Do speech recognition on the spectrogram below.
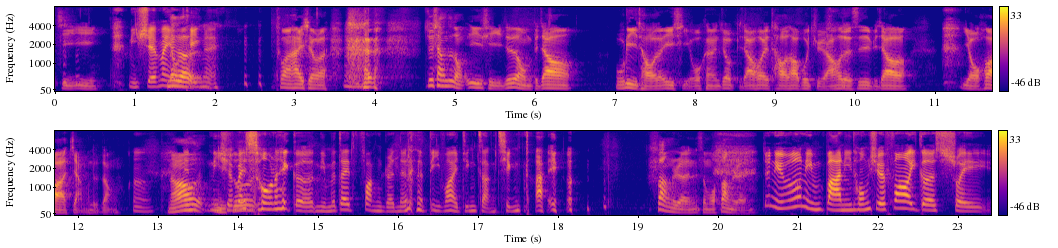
记忆，你学妹有听哎，突然害羞了。就像这种议题，这种比较无厘头的议题，我可能就比较会滔滔不绝啊，或者是比较。有话讲这种，嗯，然后你学妹说那个你们在放人的那个地方已经长青苔了。放人什么放人？就你说你把你同学放到一个水，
